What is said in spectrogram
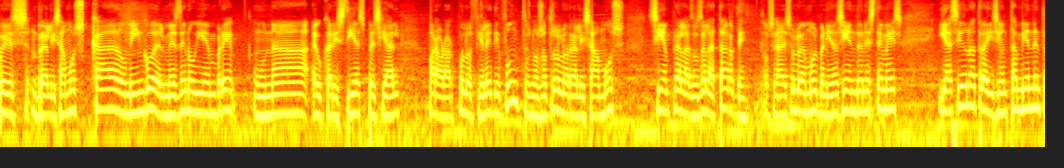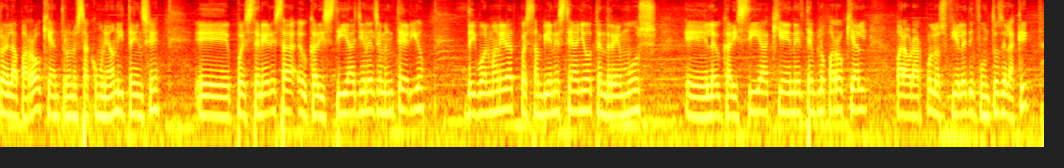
pues realizamos cada domingo del mes de noviembre una Eucaristía especial para orar por los fieles difuntos. Nosotros lo realizamos siempre a las 2 de la tarde, o sea, eso lo hemos venido haciendo en este mes y ha sido una tradición también dentro de la parroquia, dentro de nuestra comunidad unitense, eh, pues tener esta Eucaristía allí en el cementerio. De igual manera, pues también este año tendremos eh, la Eucaristía aquí en el templo parroquial para orar por los fieles difuntos de la cripta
